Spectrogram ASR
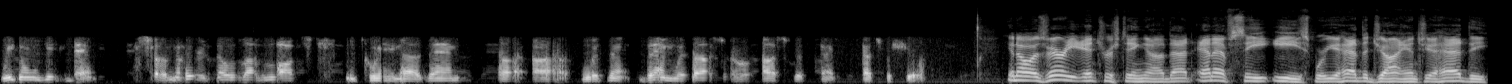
we're gonna get them. So no, there's no love lost between uh, them uh, uh, with them, them with us, or us with them. That's for sure. You know, it was very interesting uh, that NFC East, where you had the Giants, you had the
